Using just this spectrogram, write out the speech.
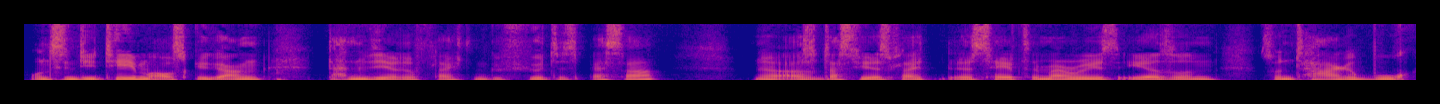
und sind die Themen ausgegangen. Dann wäre vielleicht ein geführtes besser. Ne? Also das hier ist vielleicht äh, Save the Memories eher so ein, so ein Tagebuch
